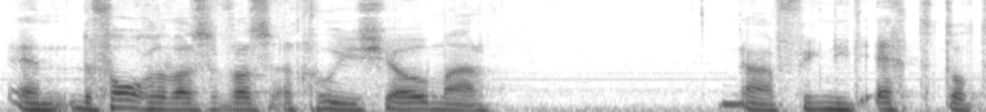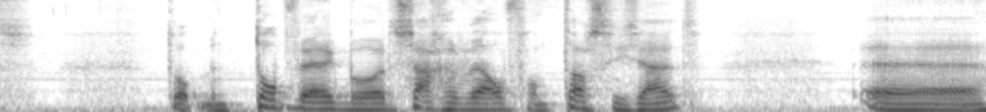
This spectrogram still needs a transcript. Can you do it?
en de volgende was, was een goede show, maar... Nou, vind ik niet echt tot, tot mijn topwerk behoort. Zag er wel fantastisch uit. Uh,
